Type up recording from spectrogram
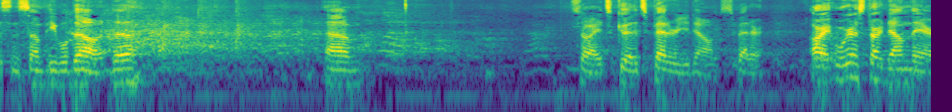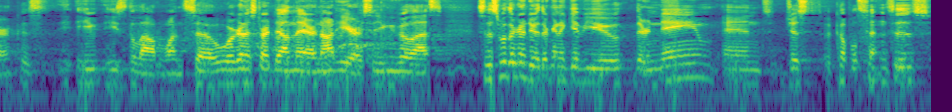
is and some people don't. Uh, Um, sorry, it's good. It's better you don't. It's better. All right, we're going to start down there because he, he's the loud one. So we're going to start down there, not here. So you can go last. So this is what they're going to do. They're going to give you their name and just a couple sentences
